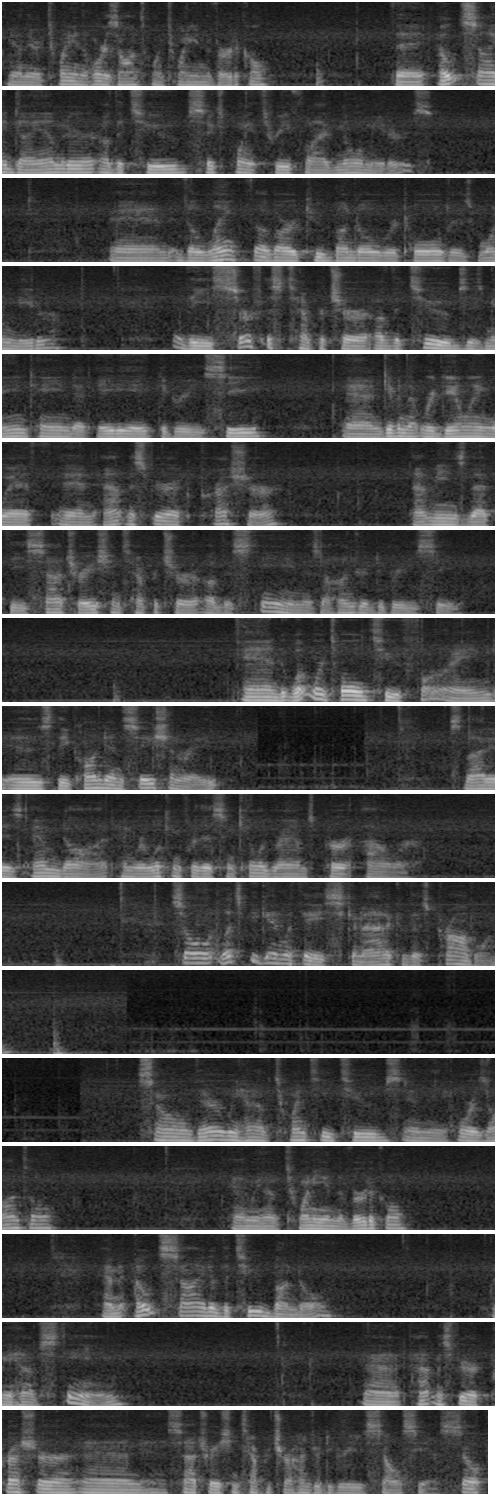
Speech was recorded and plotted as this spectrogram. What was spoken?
And there are 20 in the horizontal and 20 in the vertical. The outside diameter of the tube, 6.35 millimeters and the length of our tube bundle we're told is one meter. The surface temperature of the tubes is maintained at 88 degrees C and given that we're dealing with an atmospheric pressure that means that the saturation temperature of the steam is 100 degrees C. And what we're told to find is the condensation rate. So that is m dot, and we're looking for this in kilograms per hour. So let's begin with a schematic of this problem. So there we have 20 tubes in the horizontal and we have 20 in the vertical. And outside of the tube bundle, we have steam at atmospheric pressure and saturation temperature 100 degrees Celsius. So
